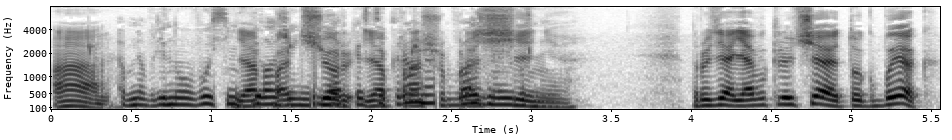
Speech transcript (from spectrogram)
А, Обновлено 8 я приложений. подчер... Я прошу и важное. прощения. Друзья, я выключаю токбэк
